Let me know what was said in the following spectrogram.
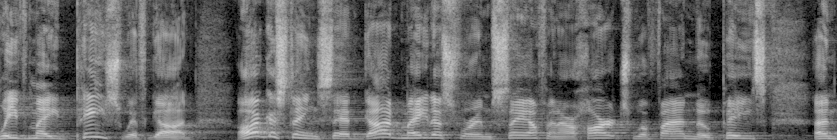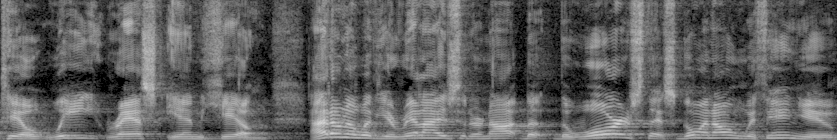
we've made peace with God. Augustine said, God made us for himself, and our hearts will find no peace until we rest in him. I don't know whether you realize it or not, but the wars that's going on within you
